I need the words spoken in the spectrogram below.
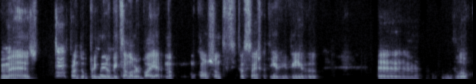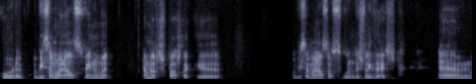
mas pronto, o primeiro Beats on Lover Boy era uma, um conjunto de situações que eu tinha vivido uh, de loucura. O Be Someone Else vem numa é uma resposta que o Be Someone Else é o segundo, 2010 um,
